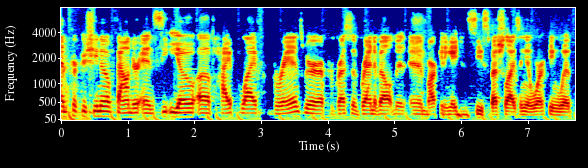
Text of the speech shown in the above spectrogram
I'm Curt Cuscino, founder and CEO of Hype Life Brands. We're a progressive brand development and marketing agency specializing in working with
